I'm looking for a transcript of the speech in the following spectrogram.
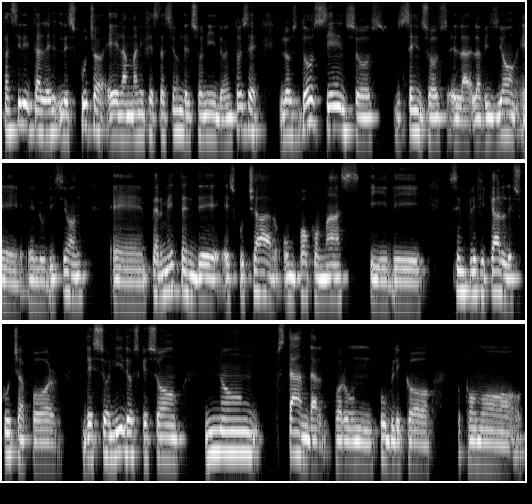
facilita la escucha y la manifestación del sonido. Entonces, los dos sensos, sensos la, la visión y la audición, eh, permiten de escuchar un poco más y de simplificar la escucha por de sonidos que son no estándar por un público como,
